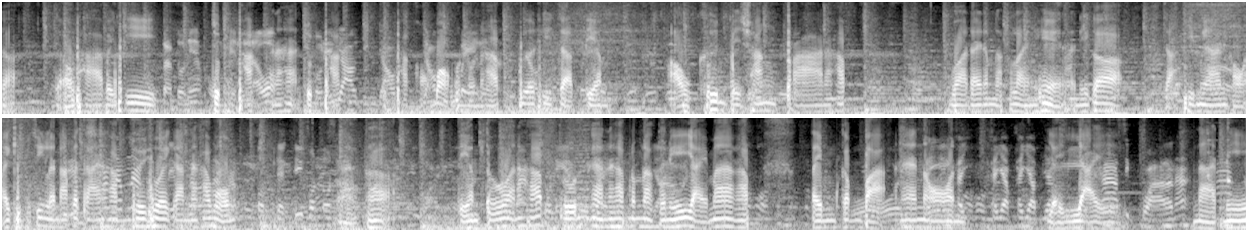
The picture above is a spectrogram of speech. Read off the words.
ก็เดี๋ยวพาไปที่แต่ตัวเนี้ยผมจุดเห็นพักแล้วอะนะฮะจุดตัวพันี้กยาวจริงยาวพักของบอกคนนู้นนะครับ เพื่อที่จะเตรียมเอาขึ้นไปชั่งปลานะครับ ว่าได้น้ำหนักเท่าไหร่นี่อันนี้ก็จากทีมงานของไอคิปซิ่งและนักกระจายนะครับช่วยๆกันนะครับผมตบเด็กที่คนโดนอ่าก็เตรียมตัวนะครับรุ้นกันนะครับน้ำหนักตัวนี้ใหญ่มากครับเต็มกระบะแน่นอนขยับขยับใหญ่ๆห้าสิบกว่าแล้วนะขนาดนี้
